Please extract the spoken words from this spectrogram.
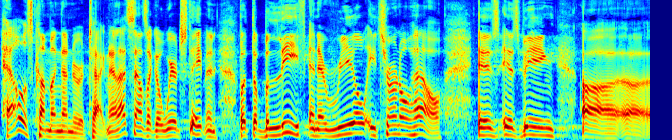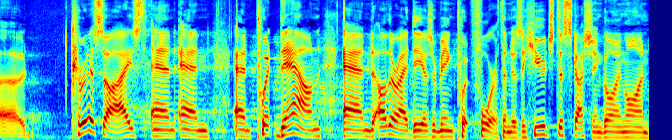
hell is coming under attack. Now, that sounds like a weird statement, but the belief in a real eternal hell is, is being uh, uh, criticized and, and, and put down, and other ideas are being put forth. And there's a huge discussion going on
